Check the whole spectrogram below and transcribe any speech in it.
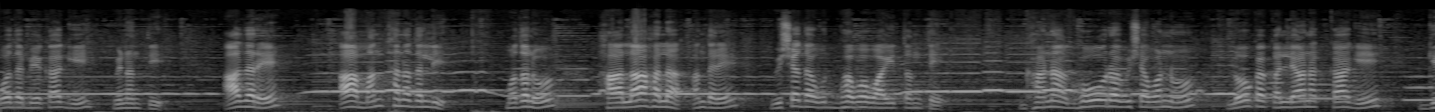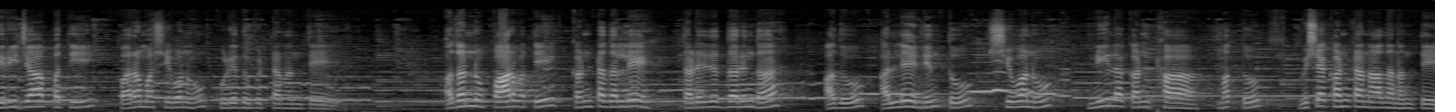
ಓದಬೇಕಾಗಿ ವಿನಂತಿ. ಆದರೆ ಆ ಮಂಥನದಲ್ಲಿ ಮೊದಲು ಹಾಲಾಹಲ ಅಂದರೆ ವಿಷದ ಉದ್ಭವವಾಯಿತಂತೆ. ಘನ ಘೋರ ವಿಷವನ್ನು ಲೋಕ ಕಲ್ಯಾಣಕ್ಕಾಗಿ ಗಿರಿಜಾಪತಿ ಪರಮಶಿವನು ಕುಡಿದು ಬಿಟ್ಟನಂತೆ. ಅದನ್ನು ಪಾರ್ವತಿ ಕಂಠದಲ್ಲೇ ತಡೆದಿದ್ದರಿಂದ ಅದು ಅಲ್ಲೇ ನಿಂತು ಶಿವನು ನೀಲಕಂಠ ಮತ್ತು ವಿಷಕಂಠನಾದನಂತೆ.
